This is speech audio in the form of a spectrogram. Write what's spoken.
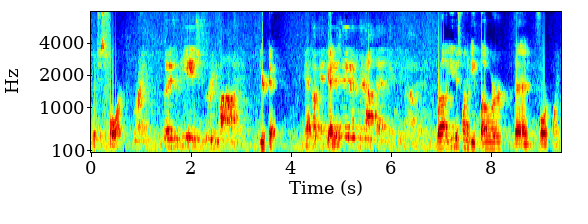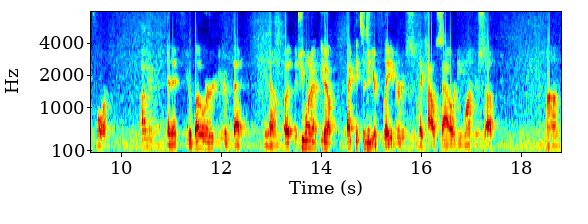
which is four. Right. But if your pH is three, five, You're good. Yeah, okay, yeah, they, you're- they don't, they're not that picky about it. Well, you just want to be lower than 4.4. Okay, And if you're lower, you're better, you know. But, but you want to, you know, that gets into your flavors, like how sour do you want your stuff. Um,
